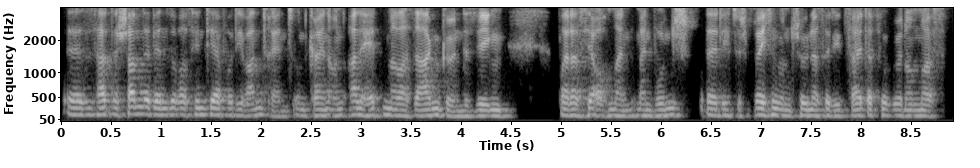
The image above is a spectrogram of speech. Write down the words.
Äh, es ist halt eine Schande, wenn sowas hinterher vor die Wand rennt und, keine, und alle hätten mal was sagen können. Deswegen war das ja auch mein, mein Wunsch, äh, dich zu sprechen und schön, dass du die Zeit dafür genommen hast,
